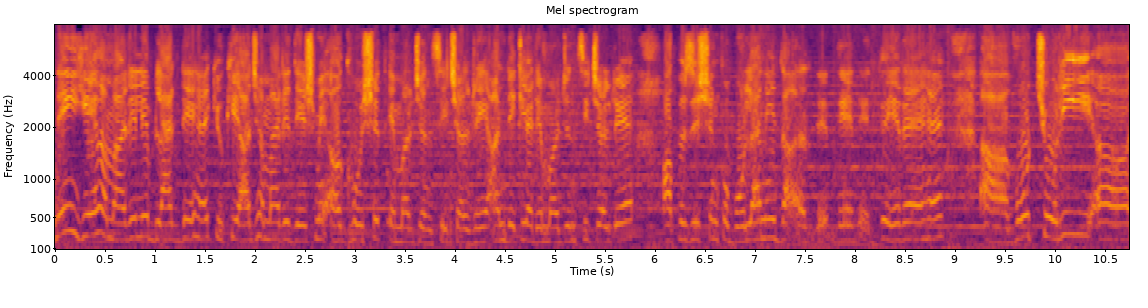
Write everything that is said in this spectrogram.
नहीं ये हमारे लिए ब्लैक डे है क्योंकि आज हमारे देश में अघोषित इमरजेंसी चल रही है अनडिक्लेयर इमरजेंसी चल रही है। ऑपोजिशन को बोला नहीं दे, दे, दे, दे रहे हैं। आ, वोट चोरी आ,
